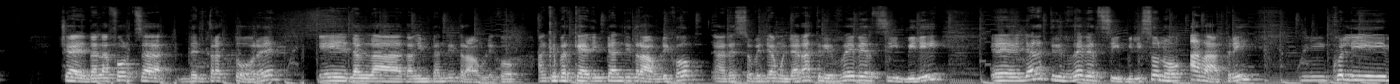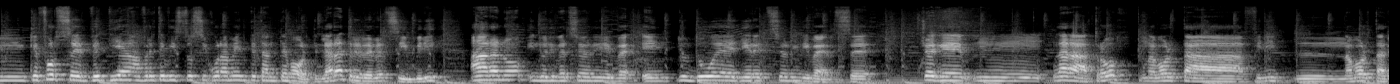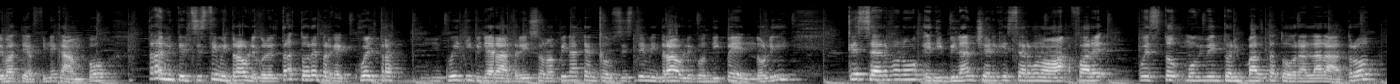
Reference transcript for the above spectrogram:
cioè dalla forza del trattore e dalla, dall'impianto idraulico. Anche perché l'impianto idraulico adesso vediamo gli aratri reversibili eh, gli aratri reversibili sono aratri mm, quelli mm, che forse vedi, avrete visto sicuramente tante volte. Gli aratri reversibili arano in due, in due direzioni diverse. Cioè che mh, mm, l'aratro, una volta, una volta arrivati a fine campo, tramite il sistema idraulico del trattore, perché tra- quei tipi di aratri sono abbinati anche a un sistema idraulico di pendoli che servono e di bilancieri che servono a fare questo movimento ribaltatore all'aratro,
